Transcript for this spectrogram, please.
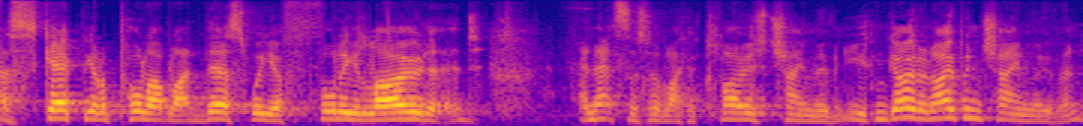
a scapular pull-up like this where you're fully loaded, and that's sort of like a closed chain movement, you can go to an open chain movement,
